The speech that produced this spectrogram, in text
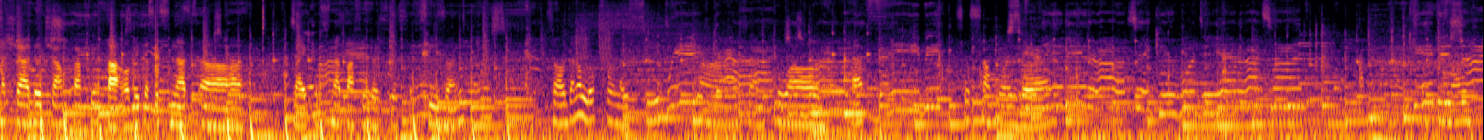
masyado jam pack yung tao because it's not uh, like it's not passenger se- season. So I'm gonna look for my seat uh, some 12 F so somewhere there. So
